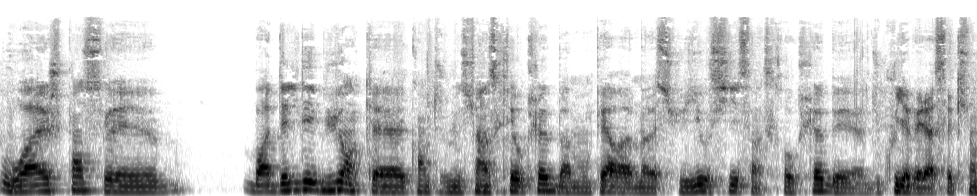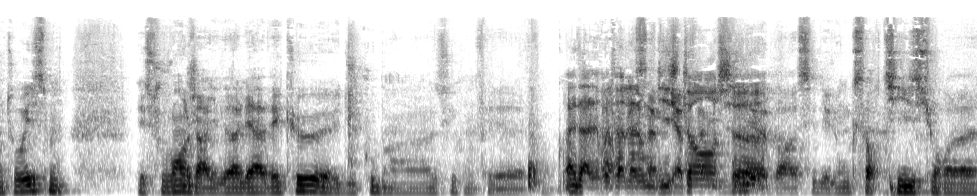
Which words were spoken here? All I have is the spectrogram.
Ouais, je pense que bah, dès le début, en- quand je me suis inscrit au club, bah, mon père m'a suivi aussi, s'est inscrit au club, et euh, du coup, il y avait la section tourisme. Et souvent, j'arrivais à aller avec eux, et du coup, ben, c'est qu'on fait. Ah, t'as- t'as de la longue samedi distance, après-midi, euh. bah, c'est des longues sorties sur, euh,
